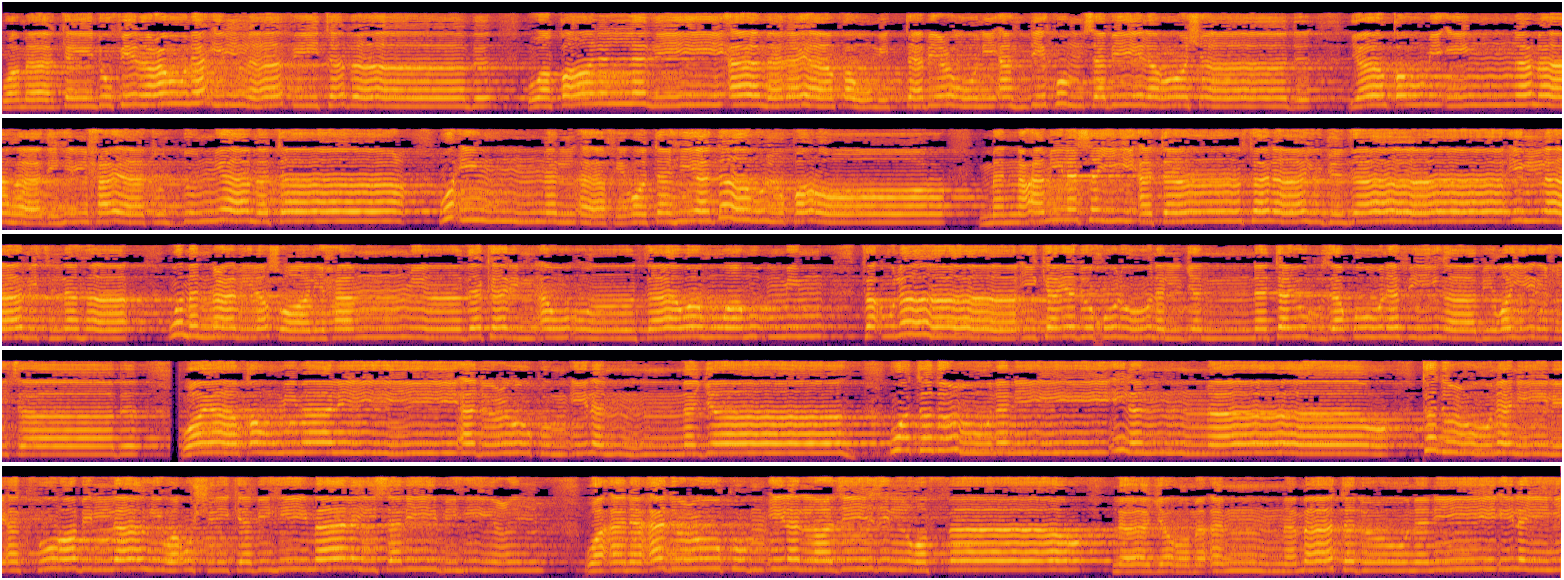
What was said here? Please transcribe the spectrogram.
وما كيد فرعون إلا في تباب وقال الذي آمن يا قوم اتبعون أهدكم سبيل الرشاد يا قوم إنما هذه الحياة الدنيا متاع وإن الآخرة هي دار القرار من عمل سيئة فلا يجزى إلا مثلها. ومن عمل صالحا من ذكر أو أنثى وهو مؤمن فأولئك يدخلون الجنة يرزقون فيها بغير حساب. ويا قوم ما لي أدعوكم إلى النجاة وتدعونني إلى النار. تدعونني لأكفر بالله وأشرك به ما ليس لي به علم. وأنا أدعوكم إلى العزيز الغفار. لا جرم أن ما تدعونني إليه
